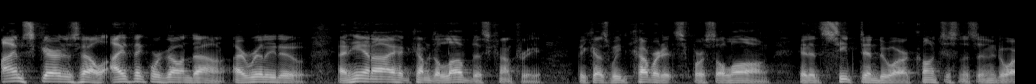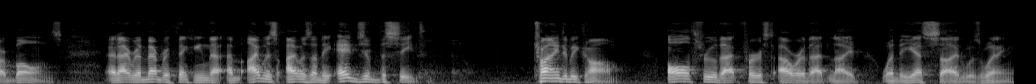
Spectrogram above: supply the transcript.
I'm scared as hell. I think we're going down. I really do. And he and I had come to love this country because we'd covered it for so long. It had seeped into our consciousness and into our bones. And I remember thinking that um, I was I was on the edge of the seat, trying to be calm, all through that first hour that night when the yes side was winning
